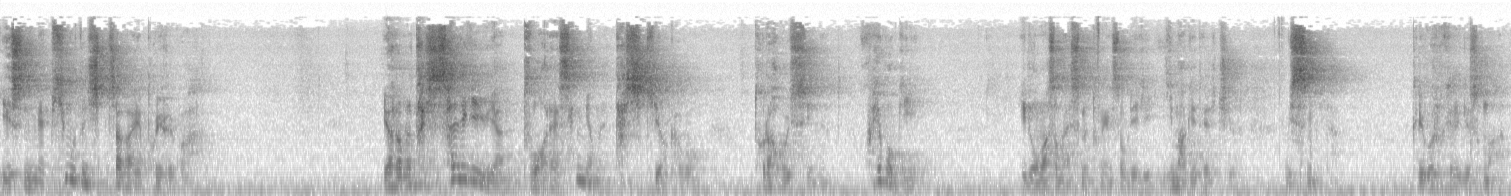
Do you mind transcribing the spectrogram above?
예수님의 피 묻은 십자가의 보혈과 여러분을 다시 살리기 위한 부활의 생명을 다시 기억하고 돌아올 수 있는 회복이 이 로마서 말씀을 통해서 우리에게 임하게 될 줄 믿습니다. 그리고 그렇게 되길 소망합니다.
